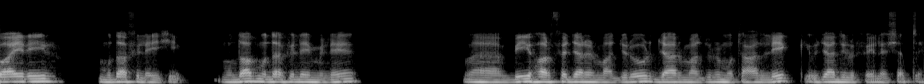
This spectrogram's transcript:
গয়রির মুদাফিলেহি মুদাফ মুদাফিলে মিলে বি হরফে জারের মাজরুর, যার মাজরুর মুতাআল্লিক ইউজাদিল ফেলের সাথে।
